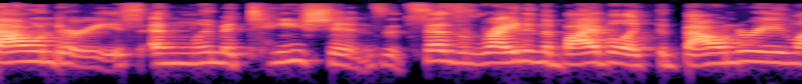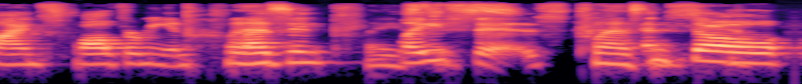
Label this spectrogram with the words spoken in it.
boundaries and limitations. It says right in the Bible, like the boundary lines fall for me in pleasant, pleasant places. places. Pleasant. And so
